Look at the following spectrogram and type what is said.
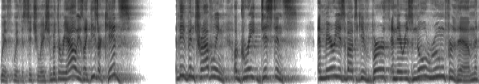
with, with the situation. But the reality is, like, these are kids. They've been traveling a great distance. And Mary is about to give birth, and there is no room for them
